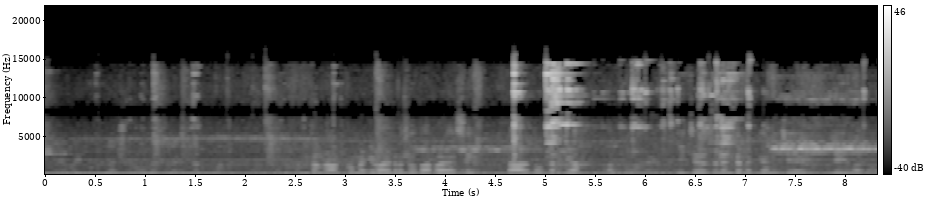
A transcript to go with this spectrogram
ये भाई खुलना शुरू हो गया सिलेंसर अपना। कल रात को मैं डिवाइडर से उतार रहा, ऐसे ही टायर तो उतर गया। पीछे से सिलेंसर लग गया, नीचे यही वाला।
